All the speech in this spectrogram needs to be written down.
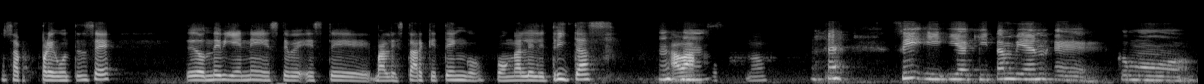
O sea, pregúntense de dónde viene este, este malestar que tengo. Póngale letritas abajo, ¿no? Sí, y, aquí también, eh, como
